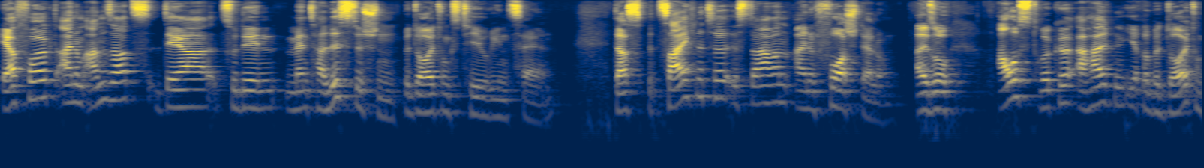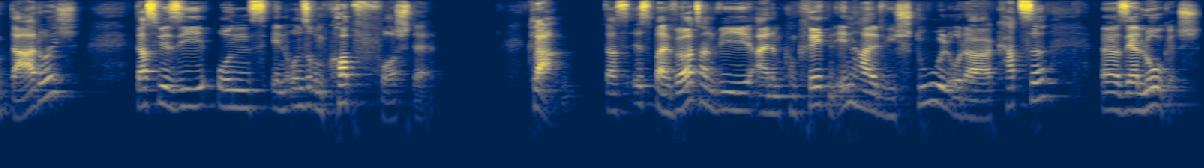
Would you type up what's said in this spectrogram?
Er folgt einem Ansatz, der zu den mentalistischen Bedeutungstheorien zählen. Das Bezeichnete ist daran eine Vorstellung, also Ausdrücke erhalten ihre Bedeutung dadurch, dass wir sie uns in unserem Kopf vorstellen. Klar, das ist bei Wörtern wie einem konkreten Inhalt wie Stuhl oder Katze äh, sehr logisch.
